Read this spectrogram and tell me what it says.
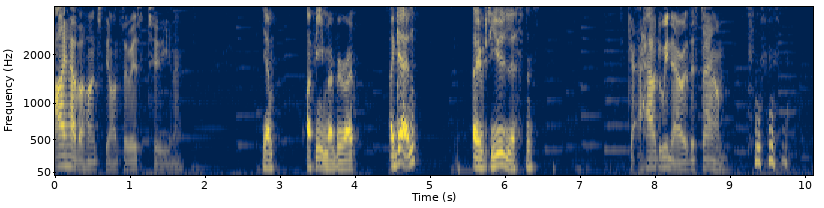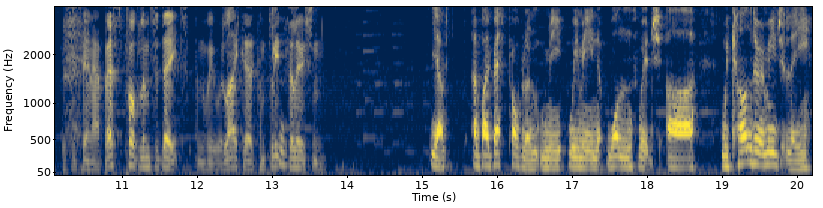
I have a hunch the answer is two, you know. Yeah. I think you might be right. Again, over to you, listeners. How do we narrow this down? this has been our best problem to date, and we would like a complete solution. Yeah. And by best problem, we, we mean ones which are we can't do immediately,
